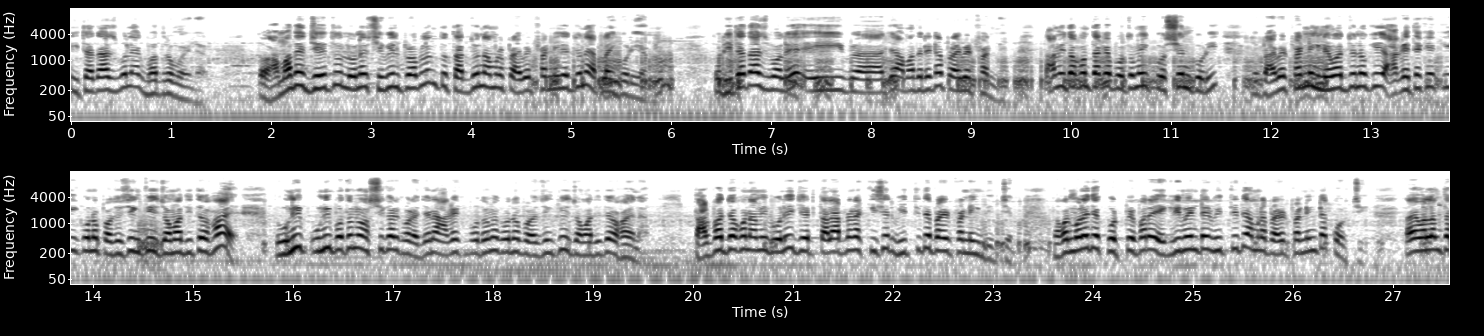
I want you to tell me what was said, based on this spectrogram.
রীতা দাস বলে এক ভদ্রমহিলার তো আমাদের যেহেতু লোনের সিভিল প্রবলেম তো তার জন্য আমরা প্রাইভেট ফান্ডিংয়ের জন্য অ্যাপ্লাই করি আমি তো রীতা দাস বলে এই যে আমাদের এটা প্রাইভেট ফান্ডিং তো আমি তখন তাকে প্রথমেই কোশ্চেন করি যে প্রাইভেট ফান্ডিং নেওয়ার জন্য কি আগে থেকে কি কোনো প্রসেসিং ফিস জমা দিতে হয়? তো উনি উনি প্রথমে অস্বীকার করে যে না, আগে প্রথমে কোনো প্রসেসিং ফিস জমা দিতে হয় না। তারপর যখন আমি বলি যে তাহলে আপনারা কিসের ভিত্তিতে প্রাইভেট ফান্ডিং দিচ্ছেন? তখন বলে যে কোর্ট পেপারে এগ্রিমেন্টের ভিত্তিতে আমরা প্রাইভেট ফান্ডিংটা করছি। তাই বললাম, তা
